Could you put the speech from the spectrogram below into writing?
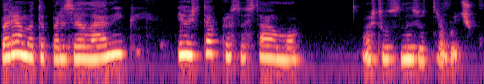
Беремо тепер зелененький і ось так просто ставимо ось тут знизу травичку.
